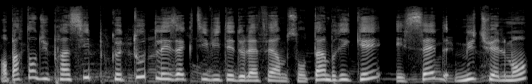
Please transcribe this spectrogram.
en partant du principe que toutes les activités de la ferme sont imbriquées et s'aident mutuellement.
